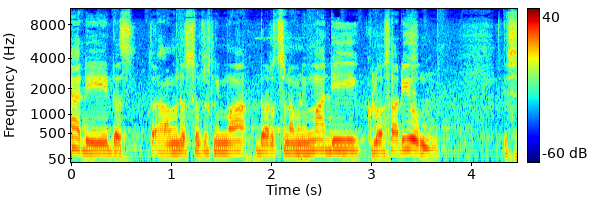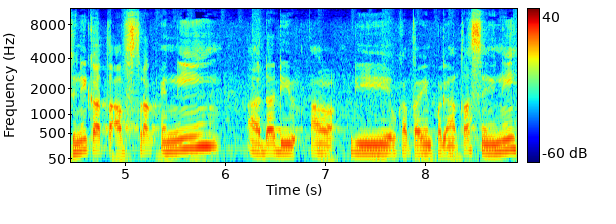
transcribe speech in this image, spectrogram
ya di halaman 265 265 di glosarium. Di sini kata abstrak ini ada di di kata yang paling atas ini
